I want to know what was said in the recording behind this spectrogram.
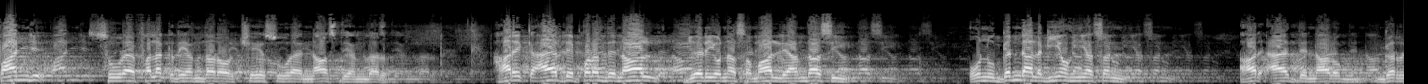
پانچ سورہ فلک دے اندر اور چھ سورہ ناس دے اندر۔ ہر ایک آیت دے پڑھن دے نال جیڑی انہاں سنبھال لیاندا سی، اونوں گنڈا لگیاں ہوئیاں سن۔ ہر آیت دے نال گر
